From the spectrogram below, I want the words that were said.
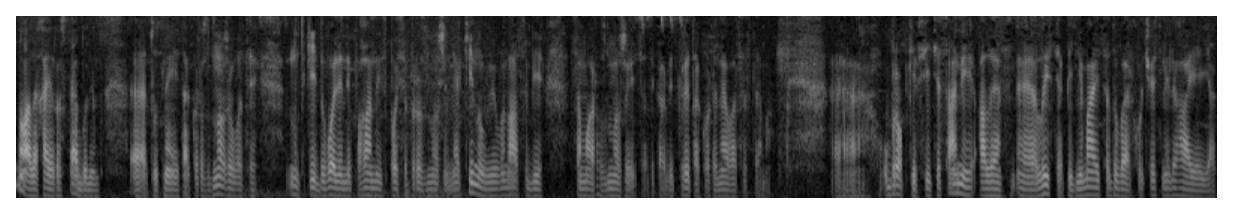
Ну, але хай росте, будемо е, тут неї так розмножувати. Ну, такий доволі непоганий спосіб розмноження. Кинув і вона собі сама розмножується. Така відкрита коренева система. Е, Обробки всі ті самі, але листя піднімається доверху, щось не лягає, як,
